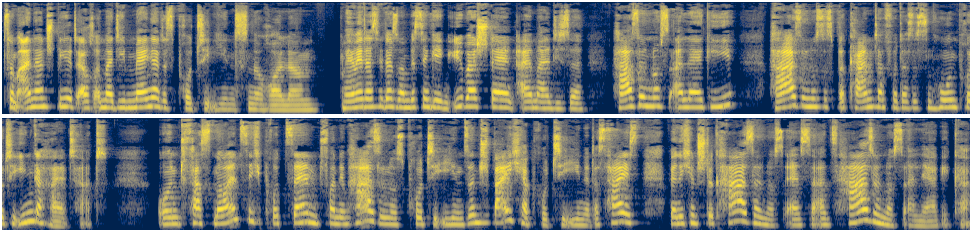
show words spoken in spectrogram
Zum anderen spielt auch immer die Menge des Proteins eine Rolle. Wenn wir das wieder so ein bisschen gegenüberstellen, einmal diese Haselnussallergie. Haselnuss ist bekannt dafür, dass es einen hohen Proteingehalt hat. Und fast 90 Prozent von dem Haselnussprotein sind Speicherproteine. Das heißt, wenn ich ein Stück Haselnuss esse als Haselnussallergiker,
